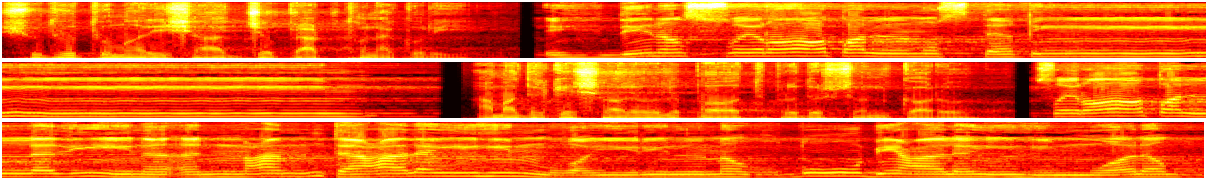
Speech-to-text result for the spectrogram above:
শুধু তোমারই সাহায্য প্রার্থনা করি اهدنا الصراط المستقيم আমাদেরকে সরল পথ প্রদর্শন করো صراط الذين أنعمت عليهم غير المغضوب عليهم ولا الضالين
